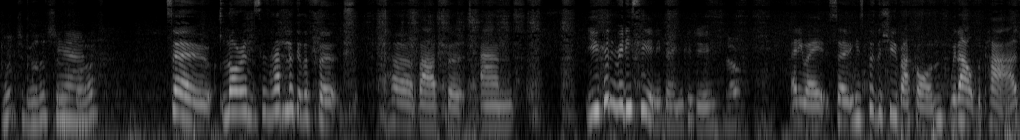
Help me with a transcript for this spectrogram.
good to be honest so yeah. far. So Lawrence has had a look at the foot, her bad foot, and you couldn't really see anything, could you? No. Anyway, so he's put the shoe back on without the pad,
